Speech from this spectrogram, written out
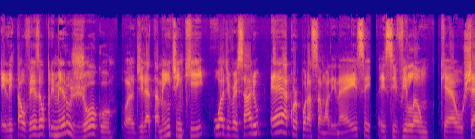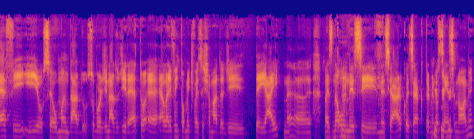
ele talvez é o primeiro jogo eh, diretamente em que o adversário é a corporação ali, né? É esse, esse vilão que é o chefe e o seu mandado subordinado direto, é, ela eventualmente vai ser chamada de TI, né? Mas não nesse, nesse arco, esse arco terminou sem esse nome.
